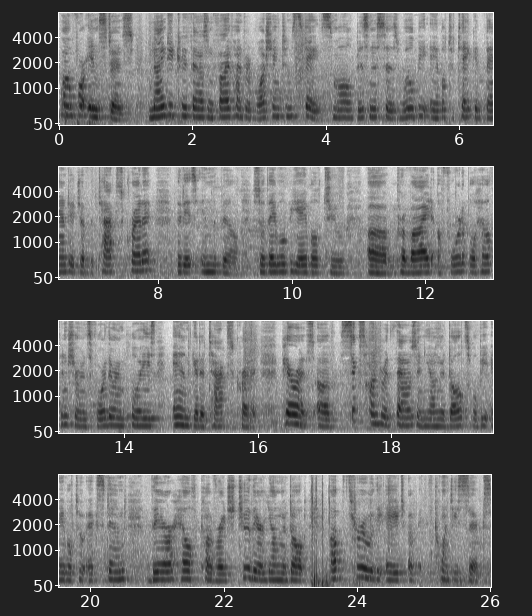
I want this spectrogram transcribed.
Well, for instance, 92,500 Washington State small businesses will be able to take advantage of the tax credit that is in the bill. So they will be able to uh, provide affordable health insurance for their employees and get a tax credit. Parents of 600,000 young adults will be able to extend their health coverage to their young adult up through the age of 26.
